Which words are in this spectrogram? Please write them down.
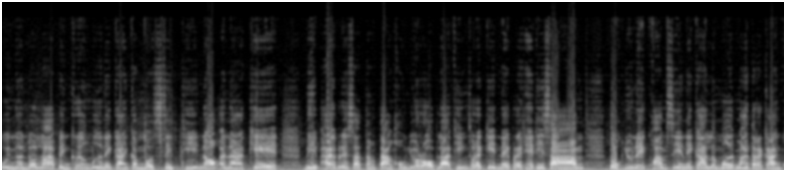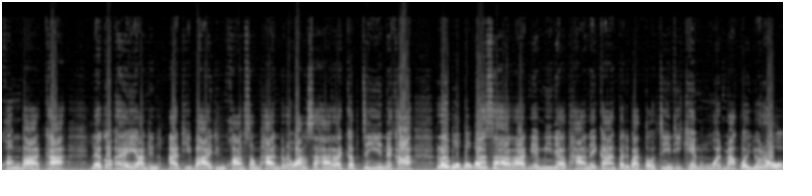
กุลเงินดอลลาร์เป็นเครื่องมือในการกำหนดสิทธินอกอาณาเขต บีบให้บริษัทต่างๆ ของยุโรปละทิ้งธุรกิจในประเทศที่ 3 ตกอยู่ในความเสี่ยงในการละเมิดมาตรการคว่ำบาตรค่ะ แล้วก็พยายามถึงอธิบายถึงความสัมพันธ์ระหว่างสหรัฐกับจีนนะคะ ระบุบอกว่าสหรัฐเนี่ยมีแนวทางในการปฏิบัติต่อจีนที่เข้มงวดมากกว่ายุโรป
